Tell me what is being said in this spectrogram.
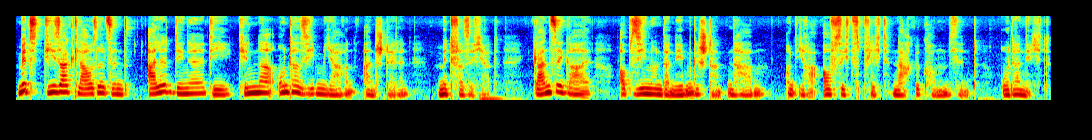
Mit dieser Klausel sind alle Dinge, die Kinder unter sieben Jahren anstellen, mitversichert. Ganz egal, ob Sie nun daneben gestanden haben und Ihrer Aufsichtspflicht nachgekommen sind oder nicht.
